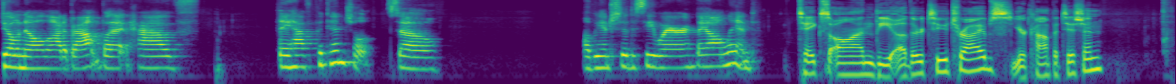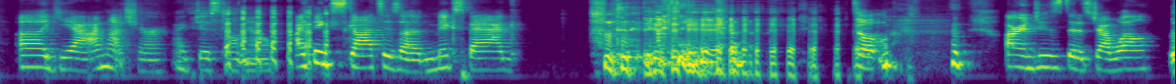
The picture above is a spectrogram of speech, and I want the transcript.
don't know a lot about, but have they have potential. So I'll be interested to see where they all land. Takes on the other two tribes, your competition. Uh, yeah, I'm not sure. I just don't know. I think Scott's is a mixed bag. So RNG's did its job well.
